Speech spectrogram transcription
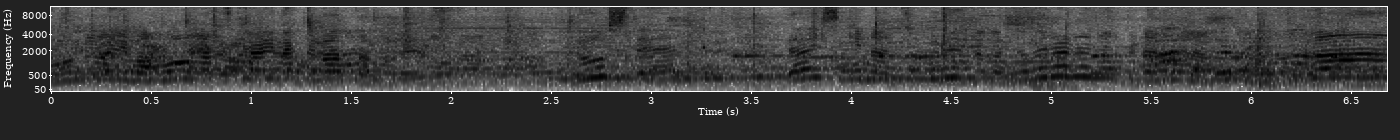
本当に魔法が使えなくなったのです。どうして？大好きなチョコレートが食べられなくなった。わあ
